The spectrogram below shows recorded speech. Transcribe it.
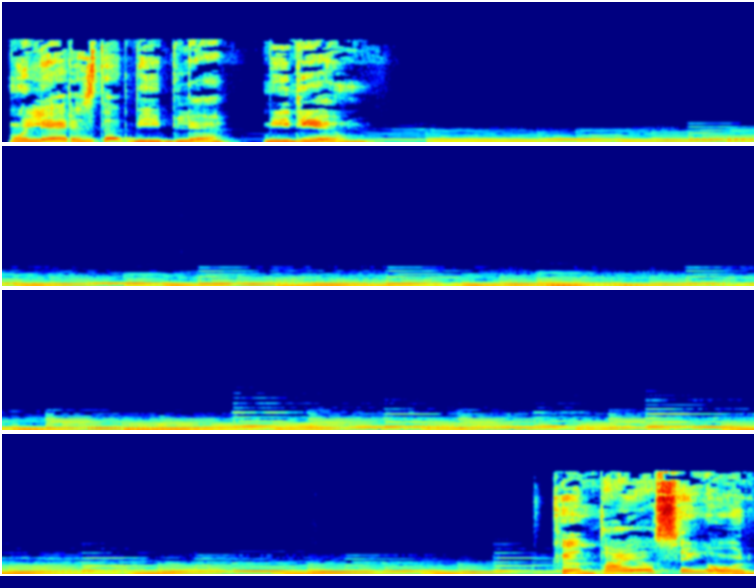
Mulheres da Bíblia, Miriam. Cantai ao Senhor,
